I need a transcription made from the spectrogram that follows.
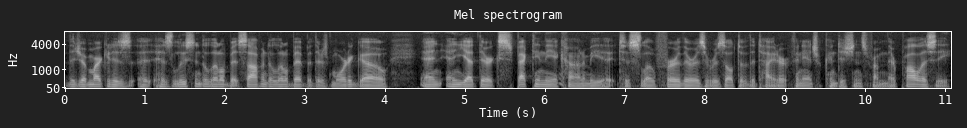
the job market has uh, has loosened a little bit, softened a little bit, but there's more to go, and and yet they're expecting the economy to, to slow further as a result of the tighter financial conditions from their policy.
